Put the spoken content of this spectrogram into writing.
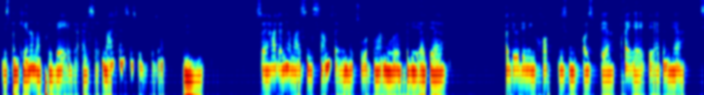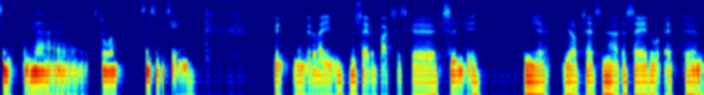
hvis man kender mig privat, altså en meget sensitiv person. Mm-hmm. Så jeg har den her meget sådan sammensatte natur på mange måder, fordi at jeg, og det er jo det, min krop ligesom også bærer præg af, det er den her, den her øh, store sensitivitet. Ikke? Men, men ved du hvad, Iben? nu sagde du faktisk øh, tidligt i, øh, i optagelsen her, der sagde du, at, øh,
